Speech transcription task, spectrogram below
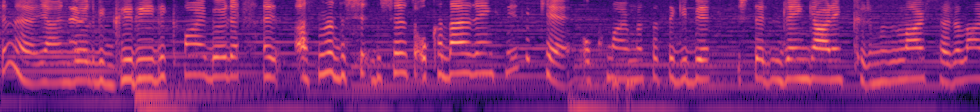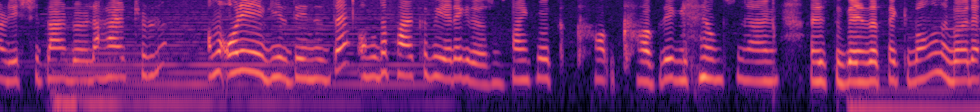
değil mi? Yani Evet. böyle bir grilik var, böyle hani aslında dışı, dışarısı o kadar renkliydi ki o kumar masası gibi işte rengarenk kırmızılar, sarılar, yeşiller böyle her türlü. Ama oraya girdiğinizde orada farklı bir yere giriyorsun. Sanki böyle ka- kabre giriyormuşsun yani. Hani işte benzetmek gibi olmaz da böyle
